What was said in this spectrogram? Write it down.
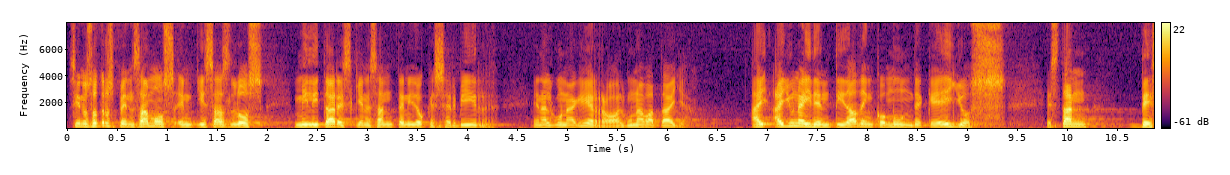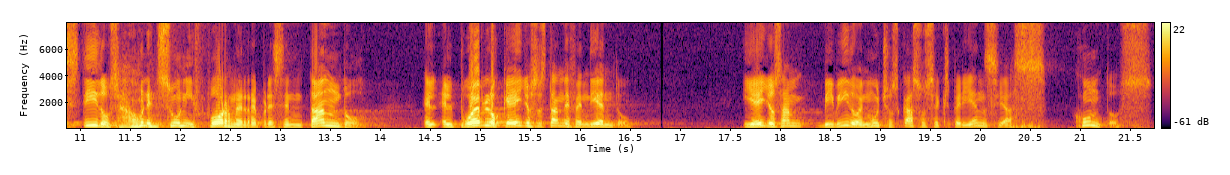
Si nosotros pensamos en quizás los militares quienes han tenido que servir en alguna guerra o alguna batalla, hay, hay una identidad en común de que ellos están vestidos aún en su uniforme representando el, pueblo que ellos están defendiendo. Y ellos han vivido en muchos casos experiencias juntos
